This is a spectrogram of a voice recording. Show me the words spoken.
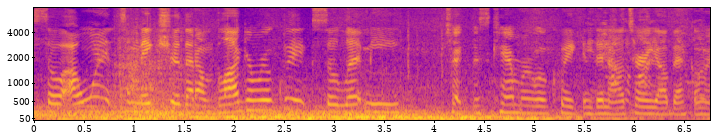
So I want to make sure that I'm vlogging real quick. So let me check this camera real quick and then I'll turn y'all back on.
